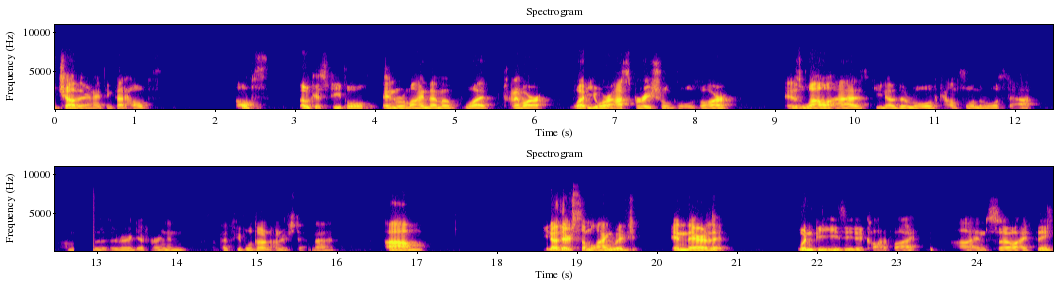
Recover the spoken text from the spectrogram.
each other. And I think that helps helps focus people and remind them of what kind of our what your aspirational goals are, as well as you know the role of council and the role of staff. Um, those are very different, and sometimes people don't understand that. Um, you know, there's some language in there that wouldn't be easy to codify, uh, and so I think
